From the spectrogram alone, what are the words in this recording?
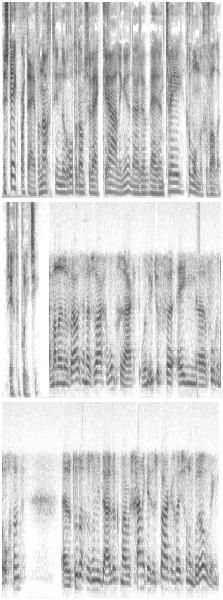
Een steekpartij vannacht in de Rotterdamse wijk Kralingen. Daar zijn twee gewonden gevallen, zegt de politie. Een man en een vrouw zijn daar zwaar gewond geraakt. Op een uurtje of uh, één uh, vroeg in de ochtend. Uh, de toedracht is nog niet duidelijk, maar waarschijnlijk is er sprake geweest van een beroving.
